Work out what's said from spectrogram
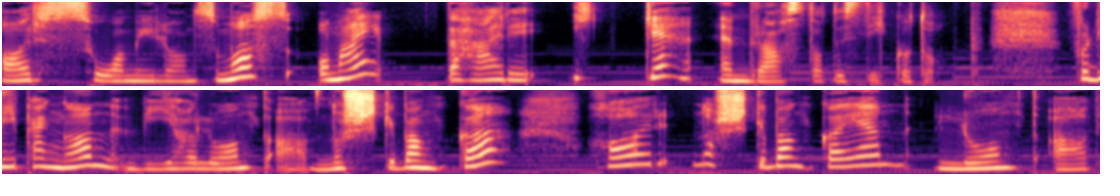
har så mye lån som oss, og nei, det her er ikke en bra statistikk å toppe. For de pengene vi har lånt av norske banker, har norske banker igjen lånt av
